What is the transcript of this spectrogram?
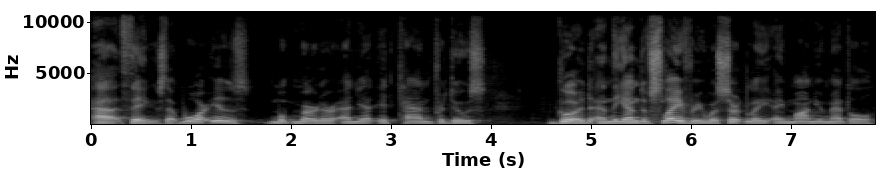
uh, things that war is murder and yet it can produce good. And the end of slavery was certainly a monumental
